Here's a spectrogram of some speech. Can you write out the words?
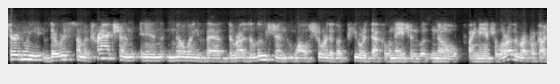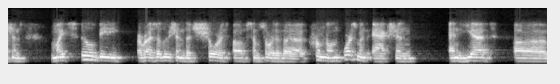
certainly there is some attraction in knowing that the resolution, while short of a pure declination with no financial or other repercussions, might still be a resolution that's short of some sort of a criminal enforcement action, and yet, uh,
